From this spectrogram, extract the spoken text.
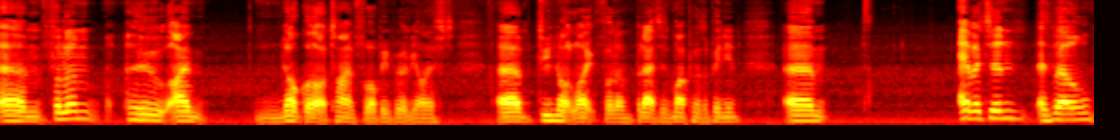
Um, Fulham, who I'm not got a lot of time for, I'll be brutally honest. Uh, do not like Fulham, but that's just my personal opinion. Um, Everton as well,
